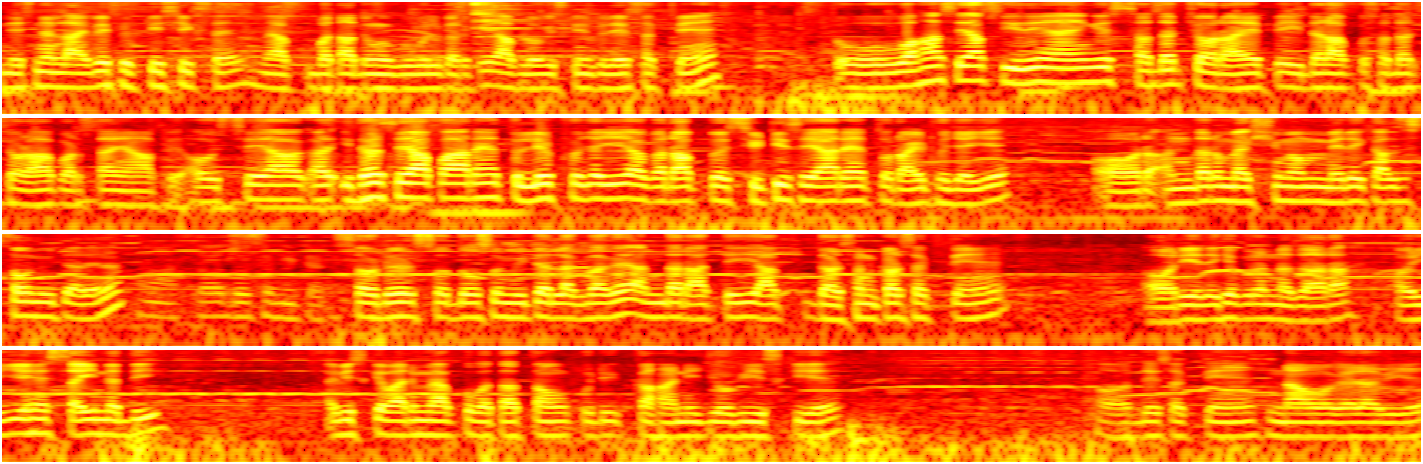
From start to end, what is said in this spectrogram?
नेशनल हाईवे 56 है। मैं आपको बता दूँगा गूगल करके आप लोग स्क्रीन पे देख सकते हैं। तो वहाँ से आप सीधे आएँगे सदर चौराहे पे। इधर आपको सदर चौराहा पड़ता है यहाँ पे। और उससे अगर इधर से आप आ रहे हैं तो लेफ़्ट हो जाइए। अगर आप सिटी से आ रहे हैं तो राइट हो जाइए। और अंदर मैक्सिमम मेरे ख्याल से सौ मीटर है ना? हाँ सौ दो सौ मीटर। सौ डेढ़ सौ दो सौ मीटर लगभग है। अंदर आते ही आप दर्शन कर सकते हैं। और ये देखिए पूरा नज़ारा। और ये है सई नदी। अब इसके बारे में आपको बताता हूँ पूरी कहानी जो भी इसकी है। और देख सकते हैं। नाव वगैरह भी है।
